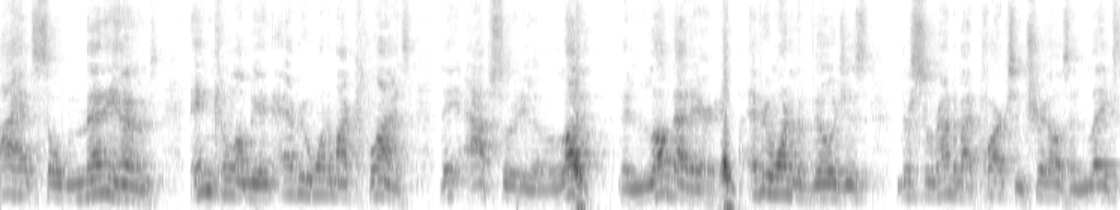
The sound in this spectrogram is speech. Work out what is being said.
I have sold many homes in Columbia, and every one of my clients, they absolutely love it. They love that area. Every one of the villages, they're surrounded by parks and trails and lakes.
